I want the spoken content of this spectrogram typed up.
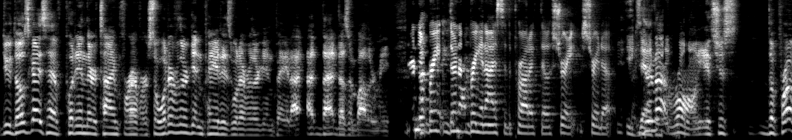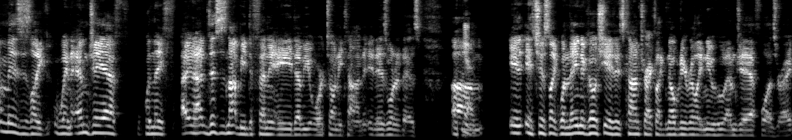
dude, those guys have put in their time forever. So whatever they're getting paid is whatever they're getting paid. I, I that doesn't bother me. They're not bringing they're not bringing eyes to the product though. Straight straight up. exactly. You're not wrong. It's just the problem is is like when MJF when they and I, this is not me defending AEW or Tony Khan. It is what it is. Um, it, it's just like when they negotiated his contract, like nobody really knew who MJF was, right?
